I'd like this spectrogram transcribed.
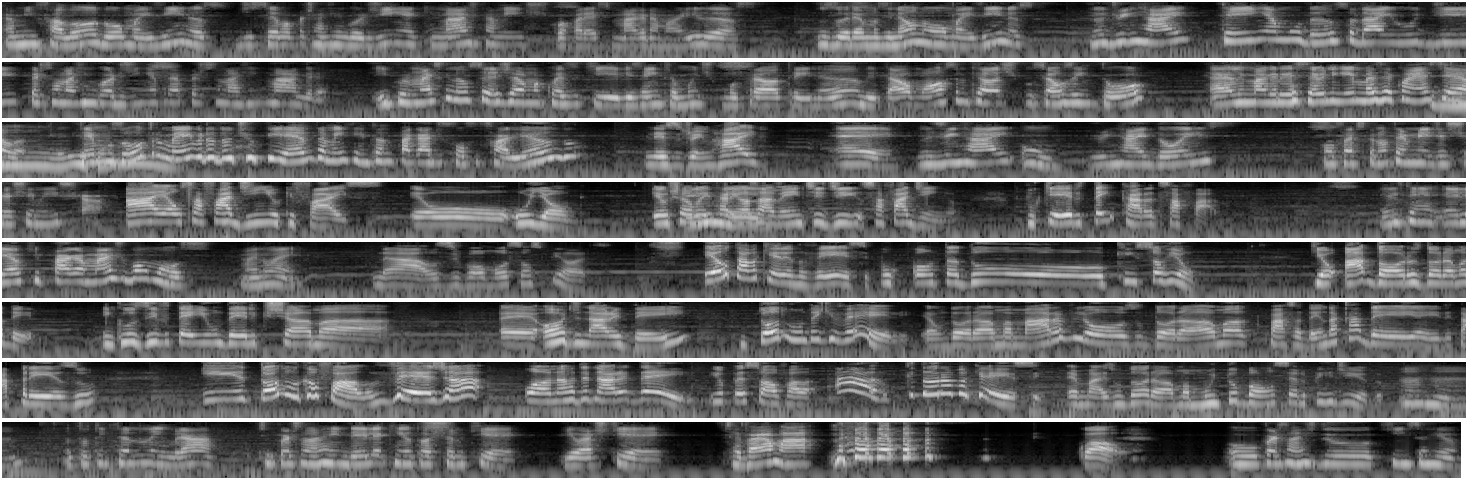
A Mi falou do Oh My Venus, de ser uma personagem gordinha que magicamente tipo, aparece magra na maioria das, dos doramas e não no Oh My Venus. No Dream High tem a mudança da Yu de personagem gordinha pra personagem magra. E por mais que não seja uma coisa que eles entram muito, tipo, mostrar ela treinando e tal, mostram que ela, tipo, se ausentou, ela emagreceu e ninguém mais reconhece ela. legal. Temos outro membro do 2PM também tentando pagar de fofo e falhando. Nesse Dream High. É, no Dream High 1. Dream High 2, confesso que eu não terminei de assistir, achei meio chato. Ah, é o safadinho que faz. Eu, o Young. Eu chamo ele, Ele carinhosamente de safadinho. Porque ele tem cara de safado. Ele, tem, ele é o que paga mais de bom moço, mas não é. Não, os de bom almoço são os piores. Eu tava querendo ver esse por conta do Kim So-hyun. Que eu adoro os dorama dele. Inclusive tem um dele que chama é, Ordinary Day. Todo mundo tem que ver ele. É um dorama maravilhoso. Dorama que passa dentro da cadeia. Ele tá preso. E todo mundo que eu falo, veja One Ordinary Day. E o pessoal fala, ah, que dorama que é esse? É mais um dorama muito bom sendo perdido. Uhum. Eu tô tentando lembrar se o personagem dele é quem eu tô achando que é. E eu acho que é. Você vai amar. Qual? o personagem do Kim So-hyun.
